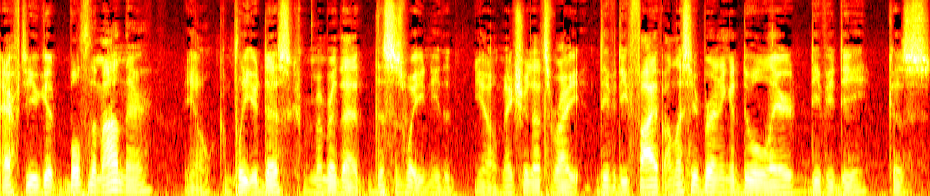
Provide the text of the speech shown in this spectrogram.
after you get both of them on there, you know, complete your disk. Remember that this is what you need to, you know, make sure that's right. DVD 5, unless you're burning a dual layer DVD, because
